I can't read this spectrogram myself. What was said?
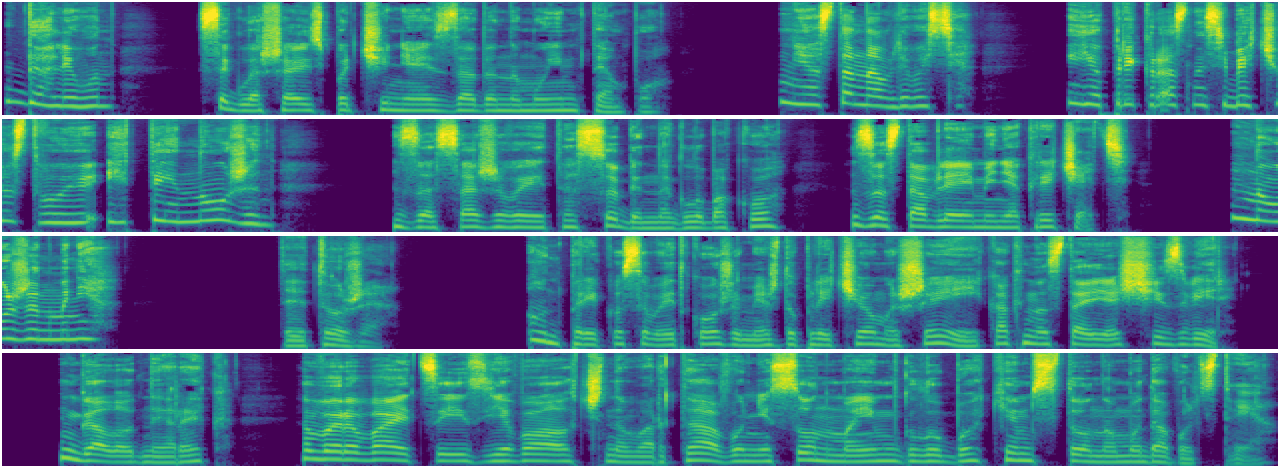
Да, Леон. Соглашаюсь, подчиняясь заданному им темпу. Не останавливайся. Я прекрасно себя чувствую, и ты нужен. Засаживает особенно глубоко, заставляя меня кричать. Нужен мне. Ты тоже. Он прикусывает кожу между плечом и шеей, как настоящий зверь. Голодный рэк вырывается из его алчного рта в унисон моим глубоким стоном удовольствия.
